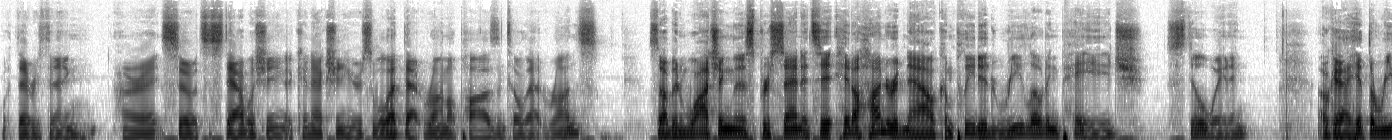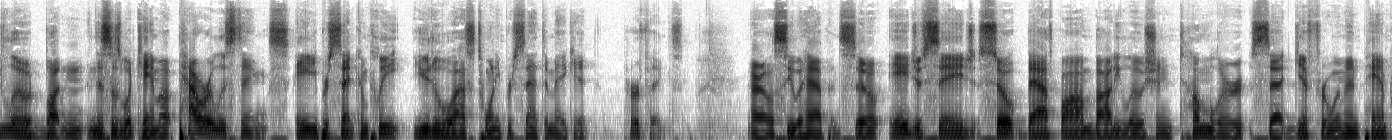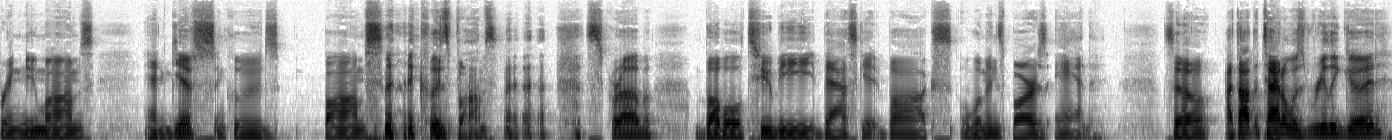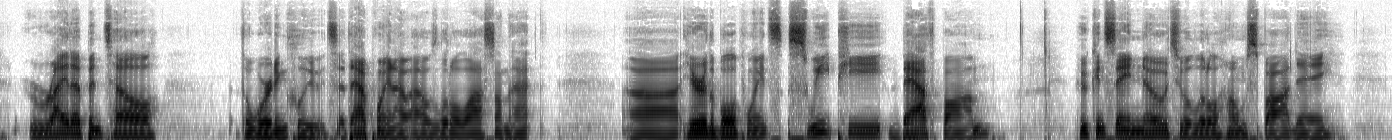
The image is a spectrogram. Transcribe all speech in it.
with everything. All right, so it's establishing a connection here. So we'll let that run. I'll pause until that runs. So I've been watching this percent. It's hit, hit 100 now, completed, reloading page, still waiting. Okay, I hit the reload button, and this is what came up. Power listings, 80% complete. You do the last 20% to make it perfect. All right, let's see what happens. So, Age of Sage, soap, bath bomb, body lotion, tumbler set, gift for women, pampering new moms, and gifts includes bombs, includes bombs, scrub, bubble, 2B, basket, box, women's bars, and. So, I thought the title was really good right up until the word includes. At that point, I, I was a little lost on that. Uh, here are the bullet points Sweet Pea Bath Bomb. Who can say no to a little home spa day?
